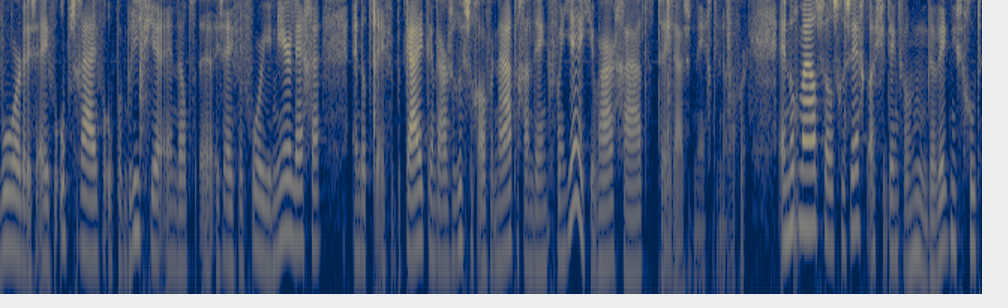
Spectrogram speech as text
woorden eens even opschrijven op een briefje en dat uh, eens even voor je neerleggen en dat eens even bekijken en daar eens rustig over na te gaan denken van jeetje, waar gaat 2019 over? En nogmaals, zoals gezegd, als je denkt van hm, dat weet ik niet zo goed,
